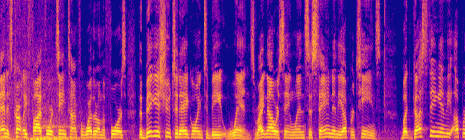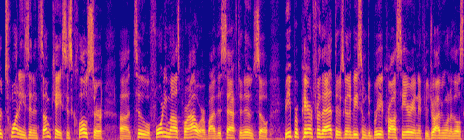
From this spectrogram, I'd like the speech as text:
And it's currently 514, time for weather on the fours. The big issue today going to be winds. Right now we're seeing winds sustained in the upper teens but gusting in the upper 20s and in some cases closer uh, to 40 miles per hour by this afternoon. So be prepared for that. There's going to be some debris across the area, and if you're driving one of those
